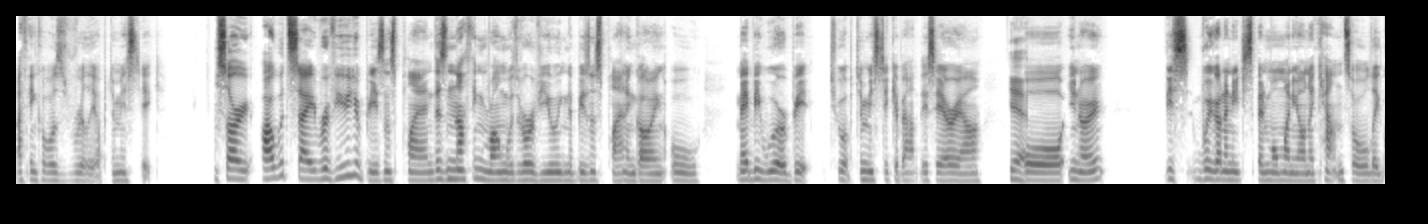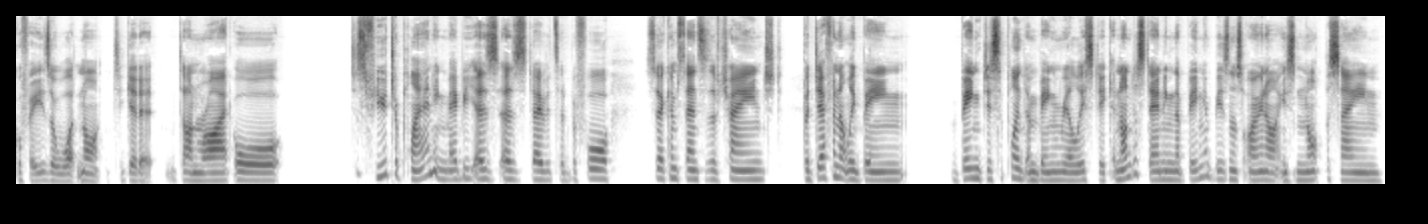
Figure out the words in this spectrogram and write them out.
I think I was really optimistic. So I would say review your business plan. There's nothing wrong with reviewing the business plan and going, oh, maybe we're a bit too optimistic about this area. Yeah. Or, you know, this we're gonna need to spend more money on accountants or legal fees or whatnot to get it done right. Or just future planning. Maybe as as David said before, circumstances have changed, but definitely being being disciplined and being realistic and understanding that being a business owner is not the same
